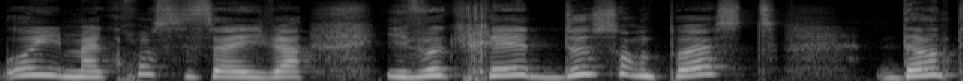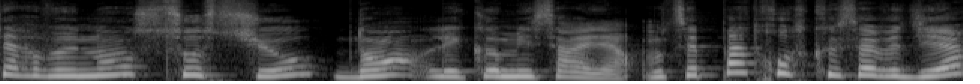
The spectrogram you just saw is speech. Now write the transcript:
oui, Macron, c'est ça. Il, va, il veut créer 200 postes d'intervenants sociaux dans les commissariats. On ne sait pas trop ce que ça veut dire.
